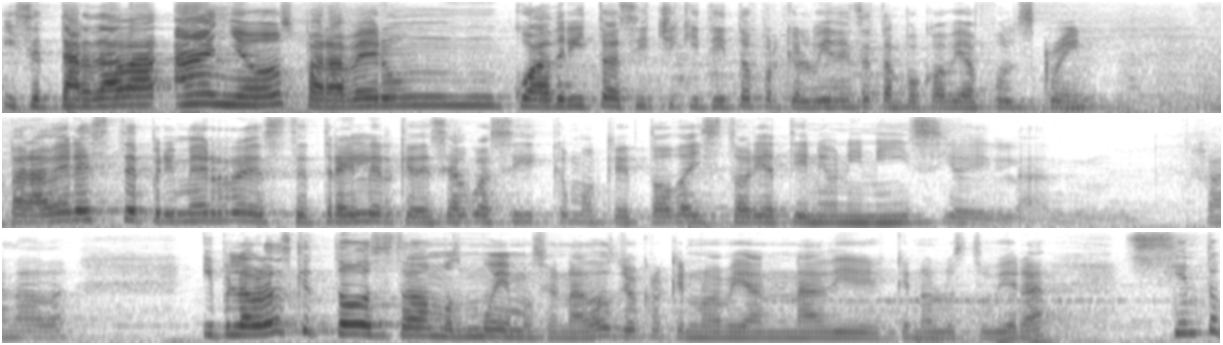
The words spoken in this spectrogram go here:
y se tardaba años para ver un cuadrito así chiquitito, porque olvídense, tampoco había full screen. Para ver este primer este trailer que decía algo así como que toda historia tiene un inicio y la jalada. Y la verdad es que todos estábamos muy emocionados. Yo creo que no había nadie que no lo estuviera. Siento,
